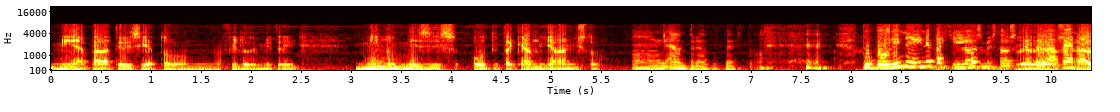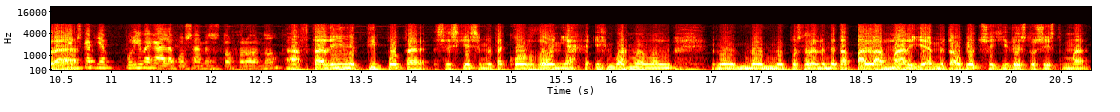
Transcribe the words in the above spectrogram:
μια παρατήρηση για τον φίλο Δημήτρη. Μην νομίζεις ότι τα κάνουν για ένα μισθό. Α, μπράβο, πες το. που μπορεί να είναι παχυλός μισθός, Βεβαίως, καταλαβαίνω. αλλά- Αλλά... Έχεις κάποια πολύ μεγάλα ποσά μέσα στον χρόνο. Αυτά δεν είναι τίποτα σε σχέση με τα κορδόνια ή μάλλον- μάλλον με, με, με, πώς το λένε, με τα παλαμάρια με τα οποία τους έχει δέσει το σύστημα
